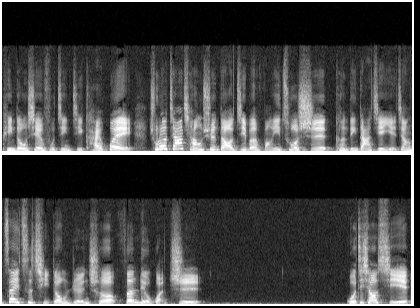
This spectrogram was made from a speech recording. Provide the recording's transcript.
屏东县府紧急开会，除了加强宣导基本防疫措施，垦丁大街也将再次启动人车分流管制。国际消息：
